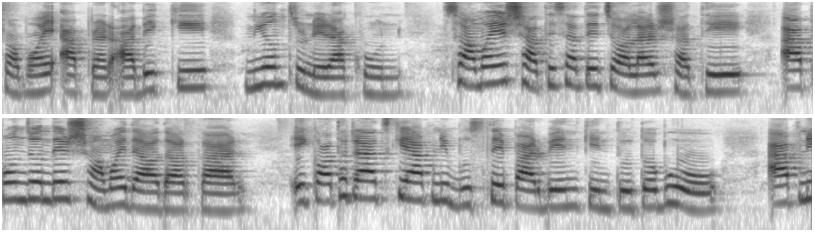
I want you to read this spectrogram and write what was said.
সময় আপনার আবেগকে নিয়ন্ত্রণে রাখুন। সময়ের সাথে সাথে চলার সাথে আপনজনদের সময় দেওয়া দরকার। এই কথাটা আজকে আপনি বুঝতে পারবেন, কিন্তু তবুও আপনি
